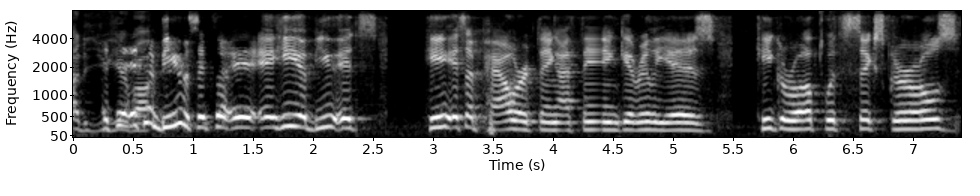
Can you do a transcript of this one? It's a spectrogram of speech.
I, did you It's, hear it's about? abuse. It's a it, it- he abuse. It's he. It's a power thing. I think it really is. He grew up with six girls.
